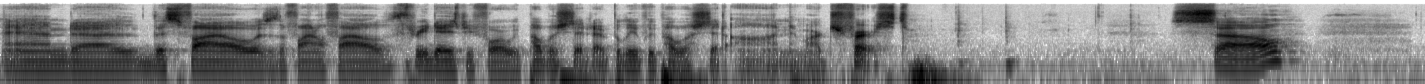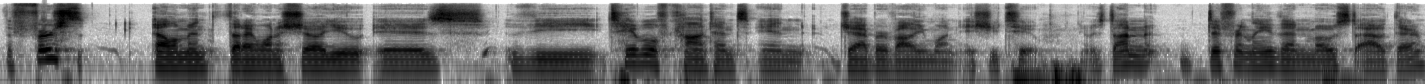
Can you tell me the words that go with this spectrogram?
And uh, this file was the final file three days before we published it. I believe we published it on March 1st. So, the first element that I want to show you is the table of contents in Jabber Volume 1, Issue 2. It was done differently than most out there.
